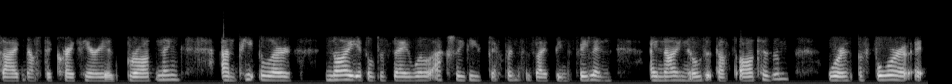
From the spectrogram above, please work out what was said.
diagnostic criteria is broadening. And people are now able to say, well, actually, these differences I've been feeling, I now know that that's autism. Whereas before, it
